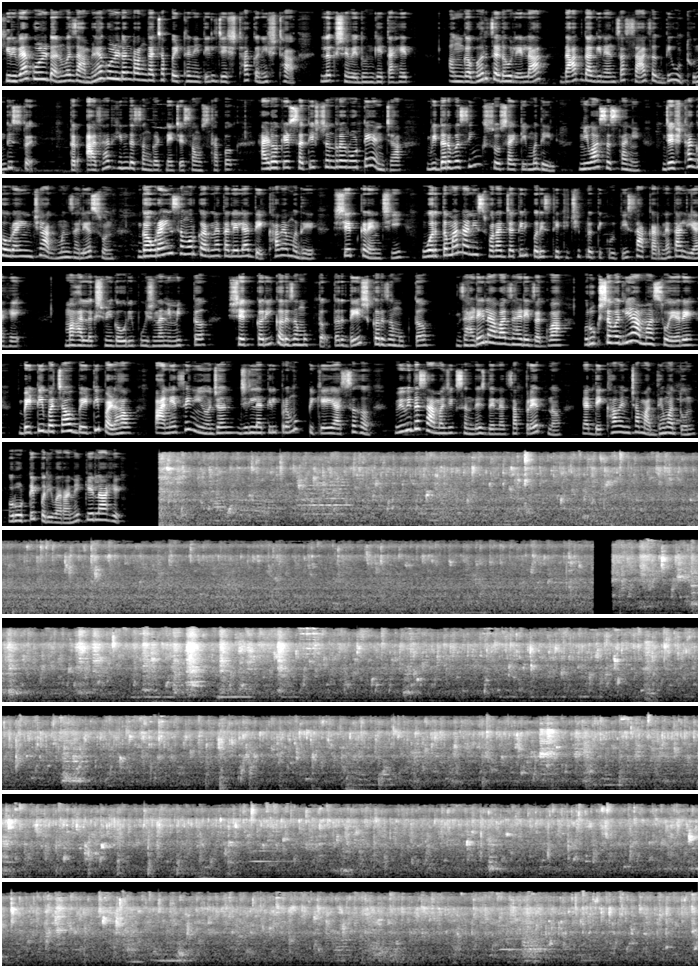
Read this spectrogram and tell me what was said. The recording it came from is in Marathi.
हिरव्या गोल्डन व जांभळ्या गोल्डन रंगाच्या पैठणीतील ज्येष्ठा कनिष्ठा लक्ष वेधून घेत आहेत. अंगभर चढवलेला दागदागिन्यांचा साज अगदी उठून दिसतोय. तर आझाद हिंद संघटनेचे संस्थापक ॲडव्होकेट सतीशचंद्र रोटे यांच्या विदर्भ सिंग सोसायटीमधील निवासस्थानी ज्येष्ठा गौराईंचे आगमन झाले असून गौराईंसमोर करण्यात आलेल्या देखाव्यामध्ये शेतकऱ्यांची वर्तमान आणि स्वराज्यातील परिस्थितीची प्रतिकृती साकारण्यात आली आहे. महालक्ष्मी गौरी पूजनानिमित्त शेतकरी कर्जमुक्त तर देश कर्जमुक्त झाडे लावा झाडे जगवा वृक्षवल्ली आम्हा सोयरे बेटी बचाव बेटी पढाव पाण्याचे नियोजन जिल्ह्यातील प्रमुख पिके यासह विविध सामाजिक संदेश देण्याचा प्रयत्न या देखाव्यांच्या माध्यमातून रोटे परिवाराने केला आहे.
